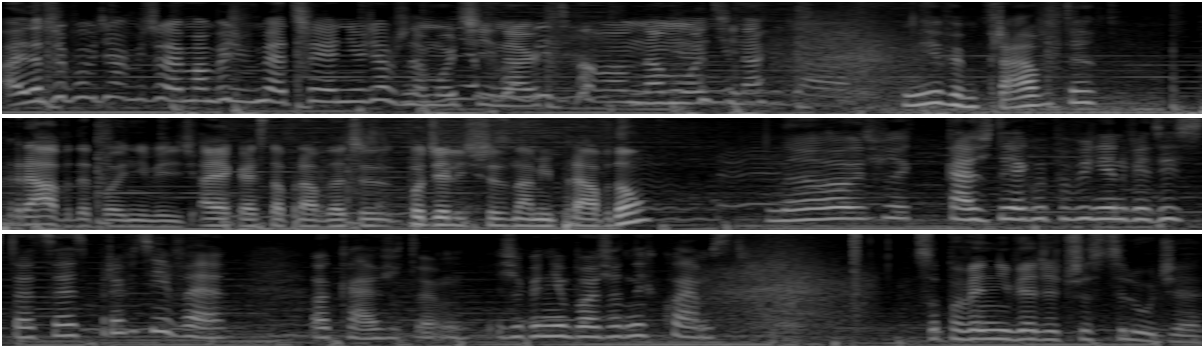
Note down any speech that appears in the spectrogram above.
A znaczy powiedziała mi, że mam być w metrze, ja nie wiedziałam, że na Młocinach. Powiedziałam na młocinach. Nie wiem, prawdę? Prawdę powinni wiedzieć. A jaka jest ta prawda? Czy podzielisz się z nami prawdą? No, że każdy jakby powinien wiedzieć to, co jest prawdziwe o każdym, żeby nie było żadnych kłamstw. Co powinni wiedzieć wszyscy ludzie?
